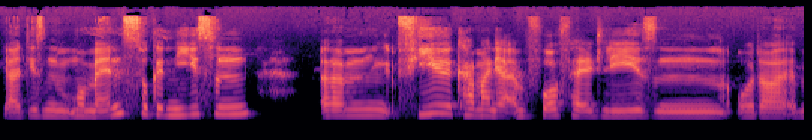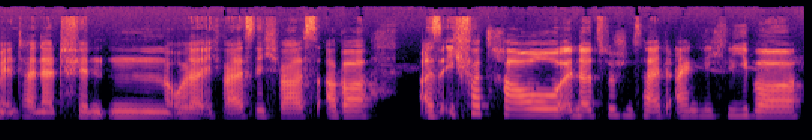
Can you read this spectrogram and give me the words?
ja, diesen Moment zu genießen, Ähm, viel kann man ja im Vorfeld lesen oder im Internet finden oder ich weiß nicht was. Aber also ich vertraue in der Zwischenzeit eigentlich lieber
